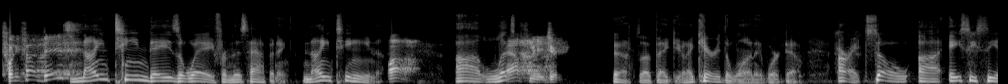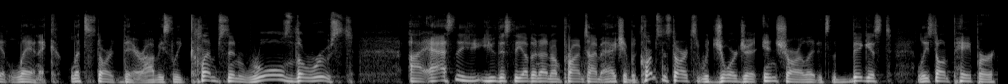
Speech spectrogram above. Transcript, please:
25 days 19 days away from this happening 19 wow uh let's Math major yeah, so thank you. I carried the one. It worked out. All right. So uh, ACC Atlantic. Let's start there. Obviously, Clemson rules the roost. I asked you this the other night on primetime action, but Clemson starts with Georgia in Charlotte. It's the biggest, at least on paper,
